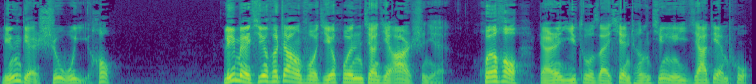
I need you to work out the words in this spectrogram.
零点十五以后。李美琴和丈夫结婚将近二十年，婚后两人一度在县城经营一家店铺，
